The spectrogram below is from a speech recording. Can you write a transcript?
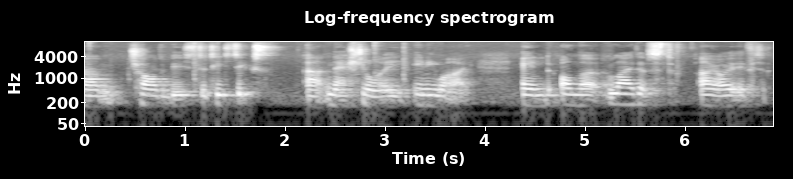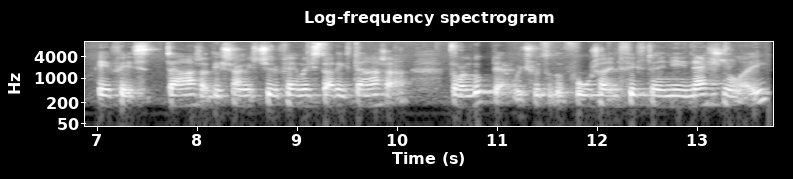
um, child abuse statistics uh, nationally anyway. And on the latest AIFS data, the Australian Institute of Family Studies data that I looked at, which was the 14 15 year nationally,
